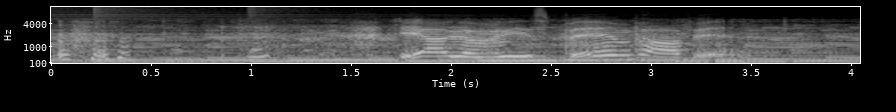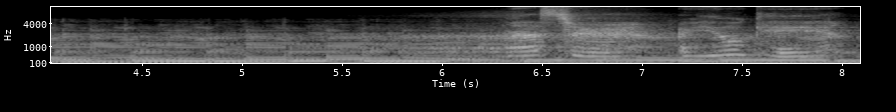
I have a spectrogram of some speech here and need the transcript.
Yaga V's been poppin'. Master, are you okay?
